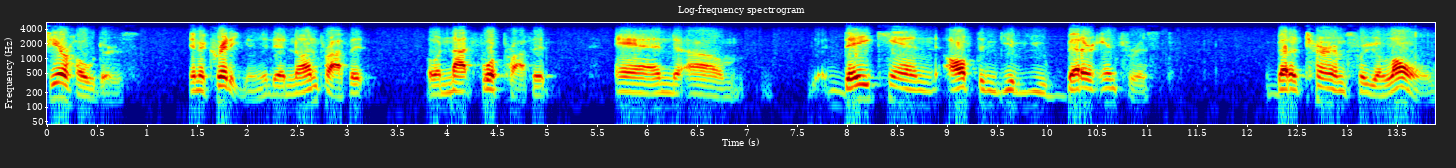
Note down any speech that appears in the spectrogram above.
shareholders in a credit union. They're nonprofit or not for profit, and um, they can often give you better interest, better terms for your loan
